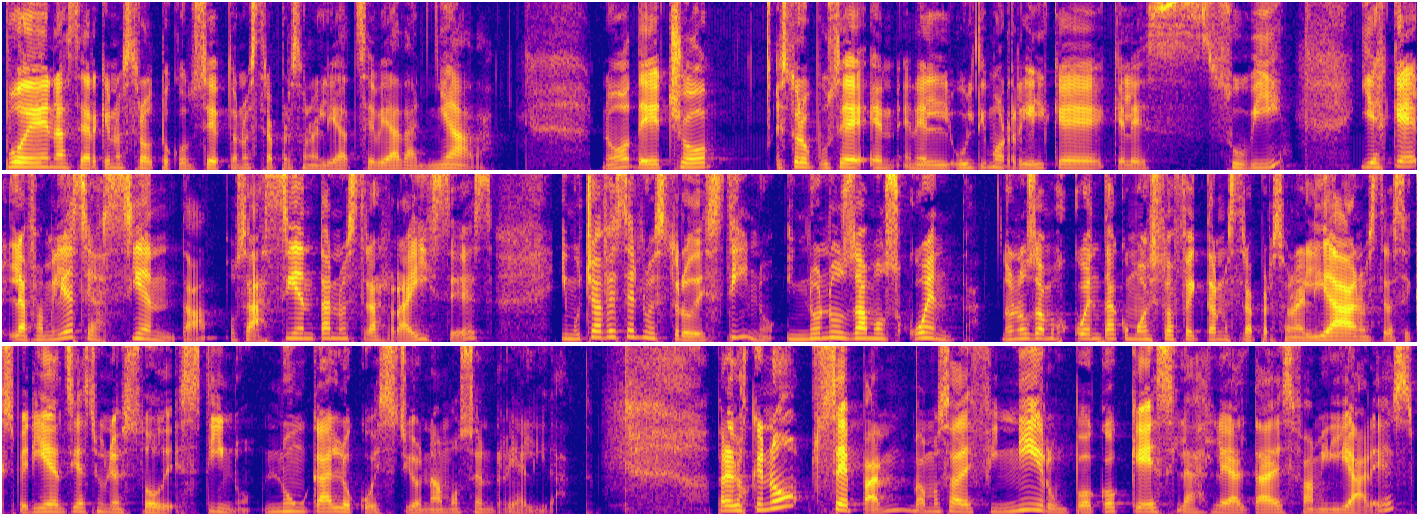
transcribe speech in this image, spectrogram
pueden hacer que nuestro autoconcepto, nuestra personalidad se vea dañada, ¿no? De hecho, esto lo puse en, el último reel que, que les subí, y es que la familia se asienta, o sea, asienta nuestras raíces y muchas veces nuestro destino y no nos damos cuenta, no nos damos cuenta cómo esto afecta a nuestra personalidad, nuestras experiencias y nuestro destino. Nunca lo cuestionamos en realidad. Para los que no sepan, vamos a definir un poco qué es las lealtades familiares.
